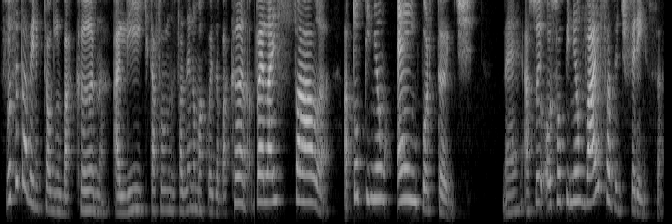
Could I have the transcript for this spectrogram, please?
Se você tá vendo que tá alguém bacana ali, que tá falando, fazendo uma coisa bacana, vai lá e fala. A tua opinião é importante, né? A sua, a sua opinião vai fazer diferença,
